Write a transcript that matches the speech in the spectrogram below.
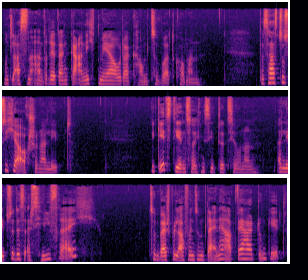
und lassen andere dann gar nicht mehr oder kaum zu Wort kommen. Das hast du sicher auch schon erlebt. Wie geht's dir in solchen Situationen? Erlebst du das als hilfreich? Zum Beispiel auch wenn es um deine Abwehrhaltung geht?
